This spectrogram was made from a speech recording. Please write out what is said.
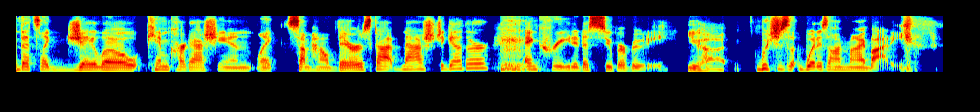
that's like J Lo, Kim Kardashian, like somehow theirs got mashed together and created a super booty. You hot. Which is what is on my body.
